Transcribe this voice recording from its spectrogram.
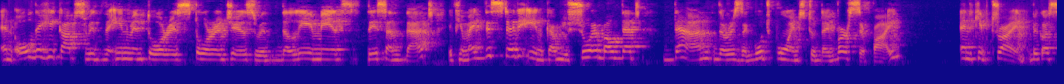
and all the hiccups with the inventories, storages, with the limits, this and that. If you make this steady income, you're sure about that, then there is a good point to diversify and keep trying. Because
